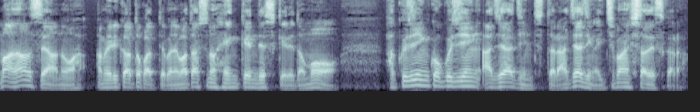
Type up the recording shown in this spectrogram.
まあなんせあの、アメリカとかって言えばね、私の偏見ですけれども、白人、黒人、アジア人って言ったらアジア人が一番下ですから。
